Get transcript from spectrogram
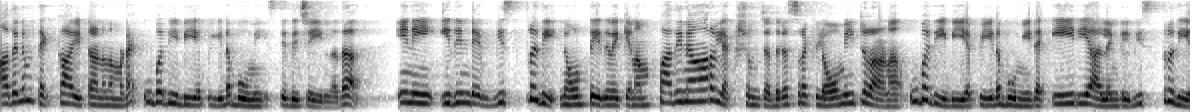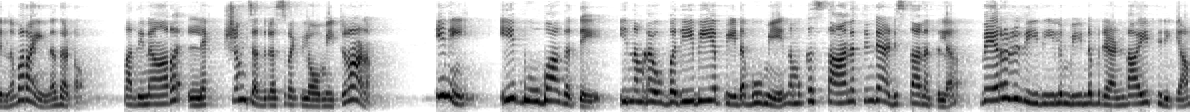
അതിനും തെക്കായിട്ടാണ് നമ്മുടെ ഉപദ്വീപീയ പീഠഭൂമി സ്ഥിതി ചെയ്യുന്നത്. ഇനി ഇതിന്റെ വിസ്തൃതി നോട്ട് ചെയ്ത് വെക്കണം. പതിനാറ് ലക്ഷം ചതുരശ്ര കിലോമീറ്റർ ആണ് ഉപദ്വീപീയ പീഠഭൂമിയുടെ ഏരിയ അല്ലെങ്കിൽ വിസ്തൃതി എന്ന് പറയുന്നത് കേട്ടോ. പതിനാറ് ലക്ഷം ചതുരശ്ര കിലോമീറ്റർ ആണ്. ഇനി ഈ ഭൂഭാഗത്തെ ഈ നമ്മുടെ ഉപദ്വീപീയ പീഠഭൂമിയെ നമുക്ക് സ്ഥാനത്തിന്റെ അടിസ്ഥാനത്തിൽ വേറൊരു രീതിയിലും വീണ്ടും രണ്ടായി തിരിക്കാം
